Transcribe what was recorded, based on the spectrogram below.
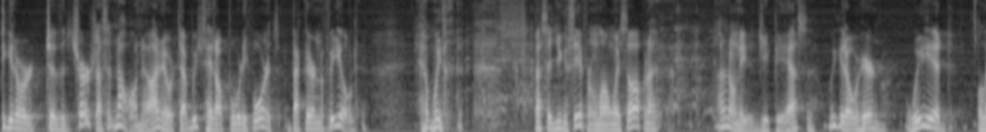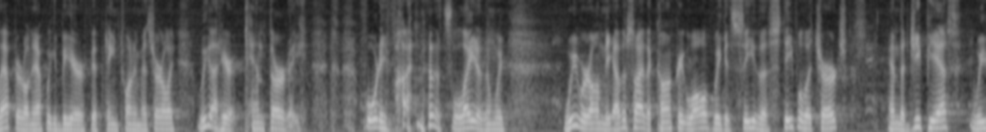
to get over to the church? I said, No, no, I know what's that. We just head off 44 and it's back there in the field. And we, I said, You can see it from a long ways off. And I, I don't need a GPS. We get over here and we had left early enough we could be here 15 20 minutes early. We got here at 10.30 45 minutes later than we we were on the other side of the concrete wall. We could see the steeple of the church and the gps we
